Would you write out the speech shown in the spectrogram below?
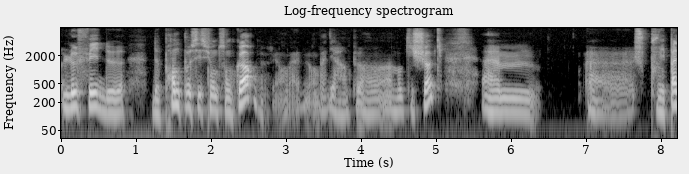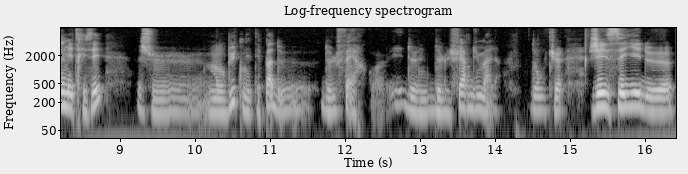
le fait de, de prendre possession de son corps, on va, dire un peu un, mot qui choque, euh, euh, je pouvais pas le maîtriser. Je, mon but n'était pas de, de, le faire, et de, de, lui faire du mal. Donc euh, j'ai essayé de,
